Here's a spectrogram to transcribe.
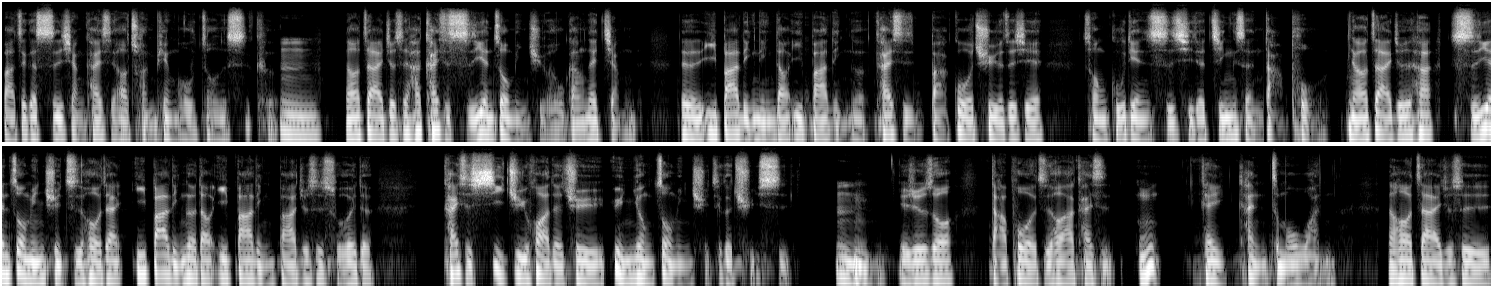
把这个思想开始要传遍欧洲的时刻，嗯，然后再就是他开始实验奏鸣曲，我刚刚在讲的，这个一八零零到一八零二，开始把过去的这些从古典时期的精神打破，然后再就是他实验奏鸣曲之后，在一八零二到一八零八，就是所谓的。开始戏剧化的去运用奏鸣曲这个曲式，嗯，也就是说打破了之后，他开始嗯，可以看怎么玩，然后再就是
